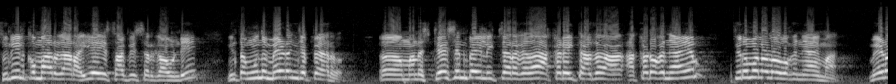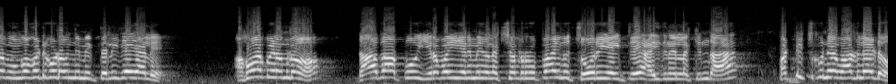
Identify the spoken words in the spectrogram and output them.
సునీల్ కుమార్ గారు ఐఏఎస్ ఆఫీసర్గా ఉండి ఇంతకుముందు మేడం చెప్పారు మన స్టేషన్ బెయిల్ ఇచ్చారు కదా అక్కడైతే అదో అక్కడ ఒక న్యాయం తిరుమలలో ఒక న్యాయమా? మేడం ఇంకొకటి కూడా ఉంది మీకు తెలియజేయాలి. అహోబిడంలో దాదాపు ఇరవై ఎనిమిది లక్షల రూపాయలు చోరీ అయితే ఐదు నెలల కింద పట్టించుకునే వాడు లేడు.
